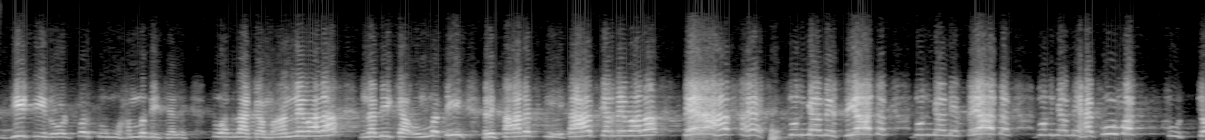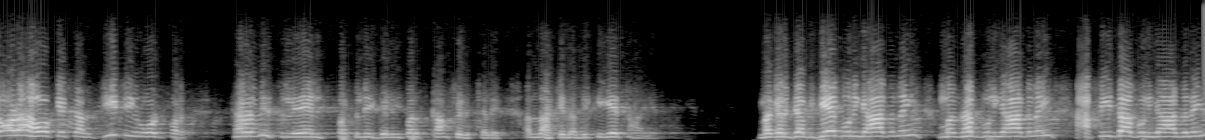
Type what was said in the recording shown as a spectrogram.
جی ٹی روڈ پر تو محمدی چلے۔ تو اللہ کا ماننے والا، نبی کا امتی، رسالت کی اطاعت کرنے والا، تیرا حق ہے۔ دنیا میں سیادت، دنیا میں قیادت، دنیا میں حکومت۔ تو چوڑا ہو کے چل۔ جی ٹی روڈ پر سروس لین پتلی گلی پر کافر چلے۔ اللہ کے نبی کی یہ تعلیم۔ مگر جب یہ بنیاد نہیں، مذہب بنیاد نہیں، عقیدہ بنیاد نہیں،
